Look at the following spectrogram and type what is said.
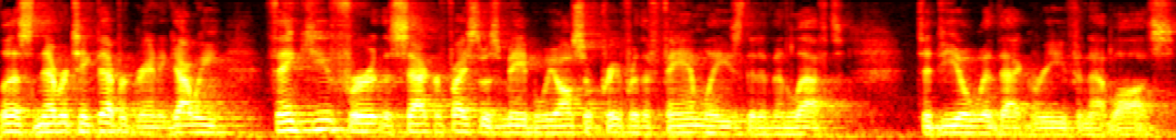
Let us never take that for granted. God, we thank you for the sacrifice that was made, but we also pray for the families that have been left to deal with that grief and that loss.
